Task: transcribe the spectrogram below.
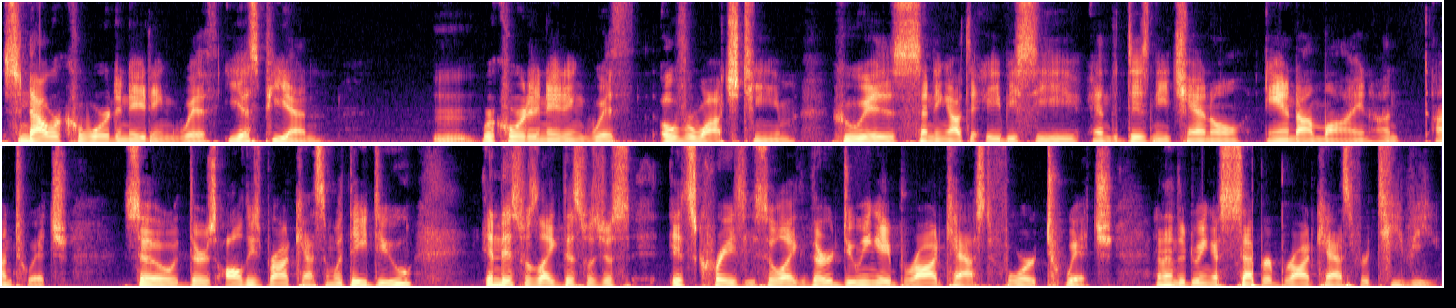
So now we're coordinating with espn Mm. we're coordinating with Overwatch team, who is sending out to ABC and the Disney Channel and online on on Twitch. So there's all these broadcasts, and what they do, and this was like this was just it's crazy. So like they're doing a broadcast for Twitch, and then they're doing a separate broadcast for TV.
